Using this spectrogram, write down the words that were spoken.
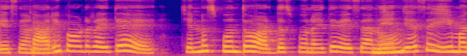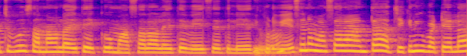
వేసాను. కారీ పౌడర్ అయితే చిన్న స్పూన్తో అర్ధ స్పూన్ అయితే వేసాను నేను చేసే ఈ మచ్చిబూస్ అన్నంలో అయితే ఎక్కువ మసాలాలు అయితే వేసేది లేదు. ఇప్పుడు వేసిన మసాలా అంతా చికెన్కి పట్టేలా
